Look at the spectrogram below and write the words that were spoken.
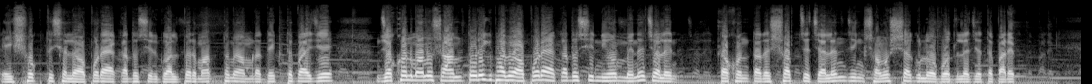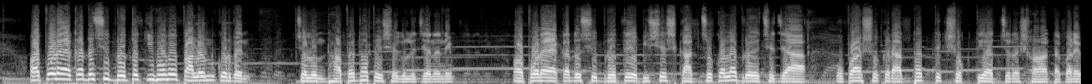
এই শক্তিশালী অপরা একাদশীর গল্পের মাধ্যমে আমরা দেখতে পাই যে, যখন মানুষ আন্তরিকভাবে অপরা একাদশীর নিয়ম মেনে চলেন তখন তাদের সবচেয়ে চ্যালেঞ্জিং সমস্যাগুলো বদলে যেতে পারে। অপরা একাদশী ব্রত কীভাবে পালন করবেন? চলুন ধাপে ধাপে সেগুলো জেনে নিই। অপরা একাদশী ব্রতে বিশেষ কার্যকলাপ রয়েছে যা উপাসকের আধ্যাত্মিক শক্তি অর্জনে সহায়তা করে।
